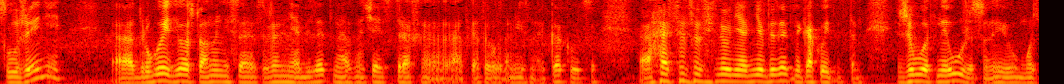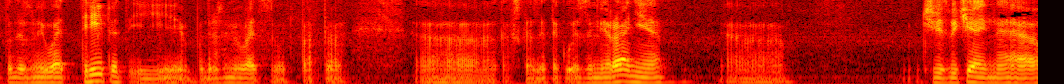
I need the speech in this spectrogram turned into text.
служении. А другое дело, что оно не, совершенно не обязательно означает страх, а, от которого, там, не знаю, какаются. А, ну, не, не обязательно какой-то там животный ужас. Он его может подразумевать трепет и подразумевается, вот, под, по, э, как сказать, такое замирание, э, чрезвычайное,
